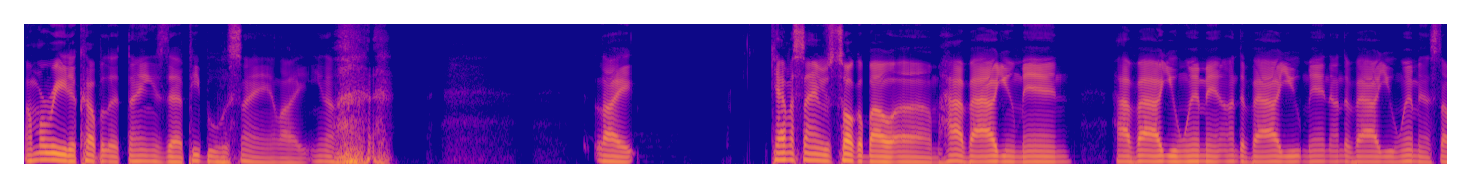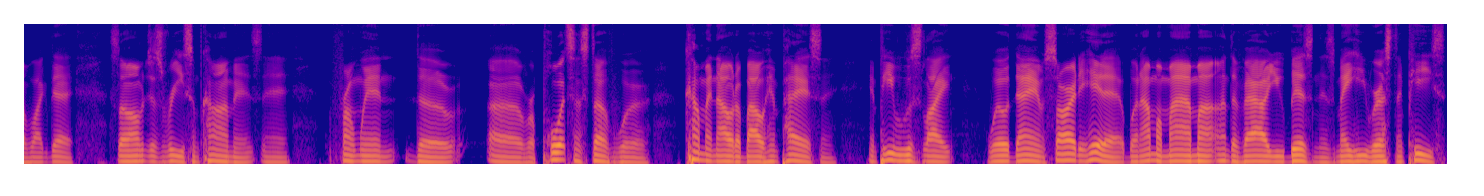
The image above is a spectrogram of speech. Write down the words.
I'm gonna read a couple of things that people were saying, like you know, like Kevin Samuels talk about um, high value men, high value women, undervalued men, undervalued women, and stuff like that. So I'm just read some comments and from when the uh, reports and stuff were coming out about him passing, and people was like, "Well, damn, sorry to hear that, but I'm gonna mind my undervalued business. May he rest in peace."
